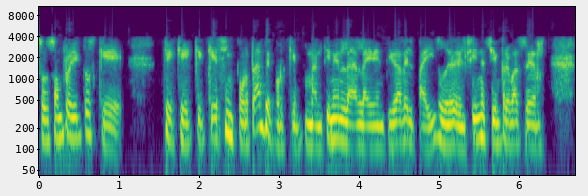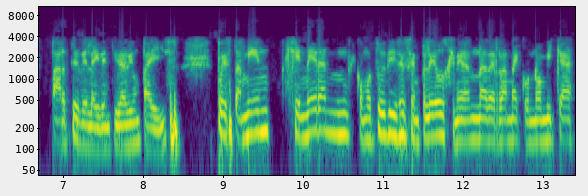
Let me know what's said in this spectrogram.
son son proyectos que que, que, que, es importante porque mantienen la, la identidad del país, o el cine siempre va a ser parte de la identidad de un país pues también generan, como tú dices, empleos, generan una derrama económica,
